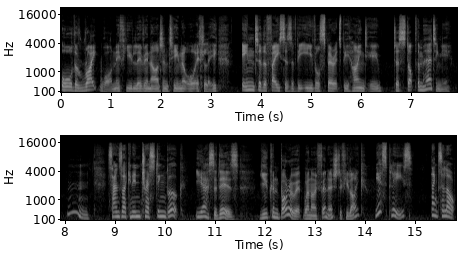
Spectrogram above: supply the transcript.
or the right one if you live in Argentina or Italy, into the faces of the evil spirits behind you to stop them hurting you. Hmm. Sounds like an interesting book. Yes, it is. You can borrow it when I've finished if you like. Yes, please. Thanks a lot.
